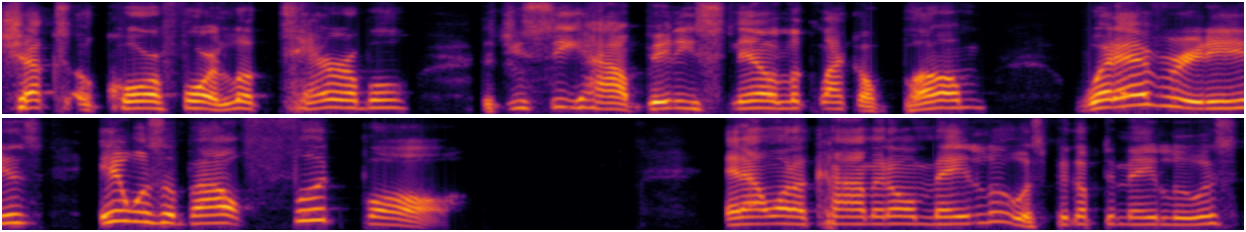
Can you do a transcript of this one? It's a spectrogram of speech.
Chuks Okorafor looked terrible? Did you see how Benny Snell looked like a bum? Whatever it is, it was about football. And I want to comment on May Lewis. Pick up to May Lewis.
